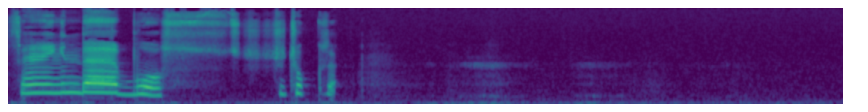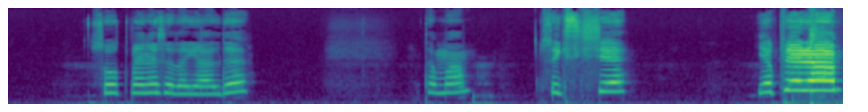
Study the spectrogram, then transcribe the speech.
Senin rengin de bu. Şu çok güzel. Soft Vanessa da geldi. Tamam. 8 kişi. Yapıyorum.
